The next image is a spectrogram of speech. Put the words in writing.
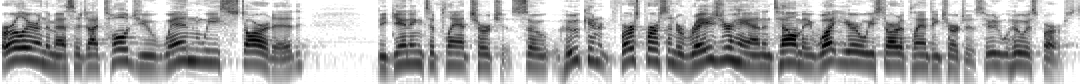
earlier in the message, I told you when we started beginning to plant churches. So who can first person to raise your hand and tell me what year we started planting churches? Who who was first?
